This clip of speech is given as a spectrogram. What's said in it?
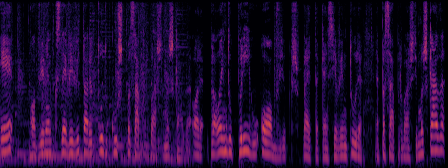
É, obviamente, que se deve evitar a todo custo passar por baixo de uma escada. Ora, para além do perigo óbvio que espreita quem se aventura a passar por baixo de uma escada,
